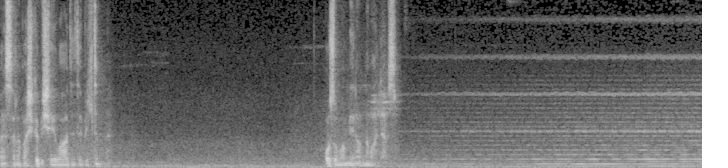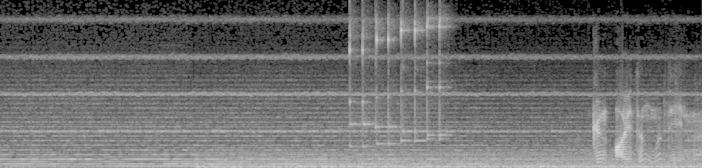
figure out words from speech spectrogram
Ben sana başka bir şey vaat edebildim mi? O zaman beni anlaman lazım. Gün aydın mı değil mi?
